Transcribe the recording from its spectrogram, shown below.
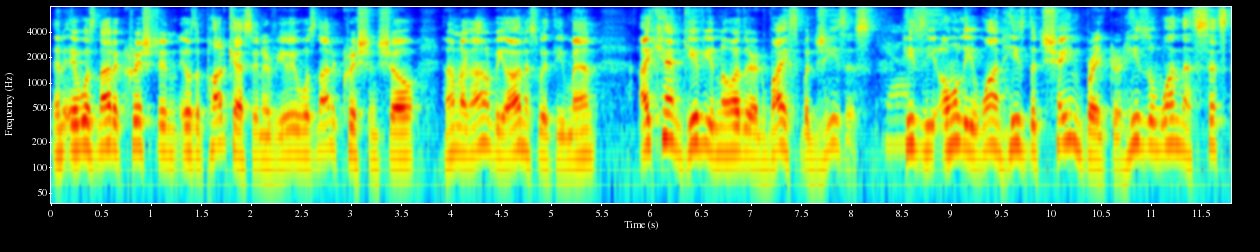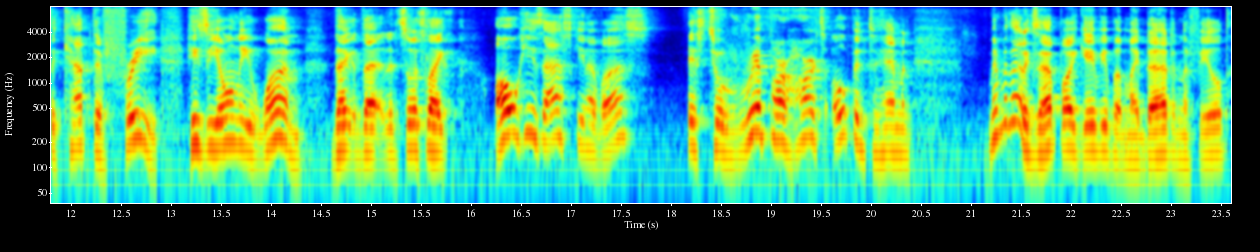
and it was not a Christian. It was a podcast interview. It was not a Christian show. And I'm like, I'm gonna be honest with you, man. I can't give you no other advice but Jesus. Yes. He's the only one. He's the chain breaker. He's the one that sets the captive free. He's the only one that that. So it's like all he's asking of us is to rip our hearts open to him. And remember that example I gave you about my dad in the field.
